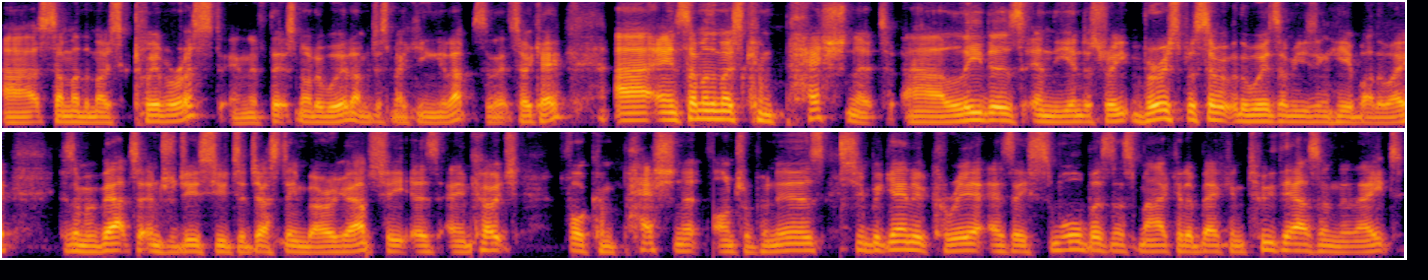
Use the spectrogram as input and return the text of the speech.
uh, some of the most cleverest, and if that's not a word, I'm just making it up, so that's okay. Uh, and some of the most compassionate uh, leaders in the industry. Very specific with the words I'm using here, by the way, because I'm about to introduce you to Justine Beauregard. She is a coach for compassionate entrepreneurs. She began her career as a small business marketer back in 2008.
